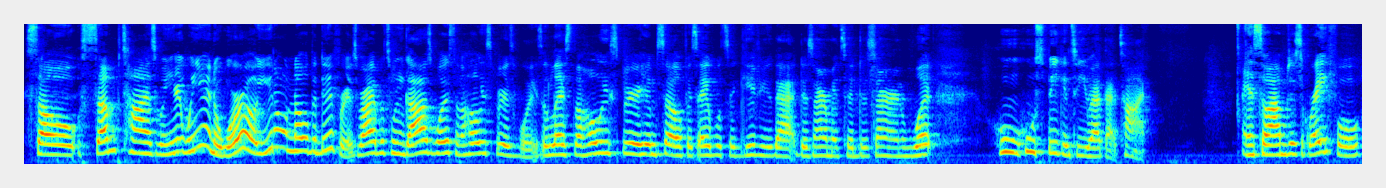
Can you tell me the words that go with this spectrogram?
So sometimes when you're when you're in the world, you don't know the difference, right, between God's voice and the Holy Spirit's voice, unless the Holy Spirit Himself is able to give you that discernment to discern what who who's speaking to you at that time. And so I'm just grateful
